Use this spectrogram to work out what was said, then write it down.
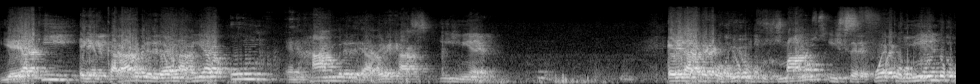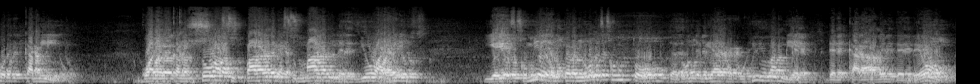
Y he aquí en el cadáver del león había un enjambre de abejas y miel. Él la recogió con sus manos y se fue comiendo por el camino. Cuando alcanzó a su padre y a su madre, les dio a ellos y ellos comieron, pero no les contó de dónde había recogido la miel del cadáver del león.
